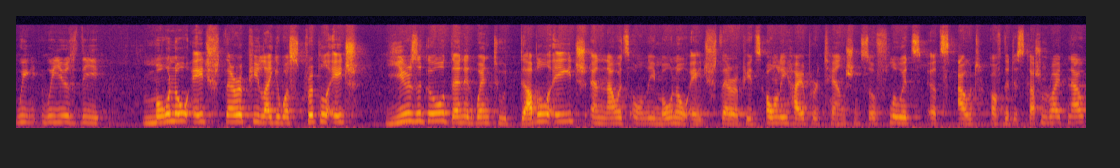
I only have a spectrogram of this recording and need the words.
we, we use the mono H therapy like it was triple H years ago. Then it went to double H, and now it's only mono H therapy. It's only hypertension. So fluids, it's out of the discussion right now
